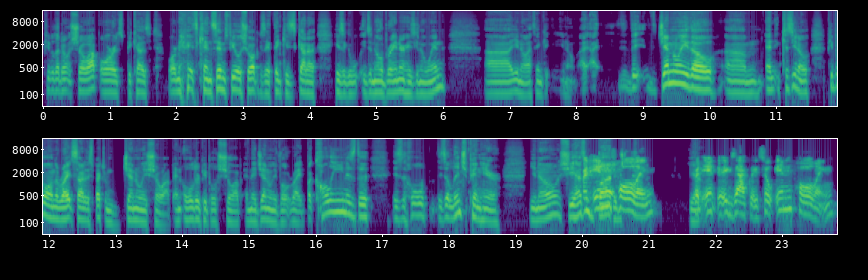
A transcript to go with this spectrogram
people that don't show up, or it's because, or maybe it's Ken Sims people show up because they think he's got a he's a he's a no brainer, he's going to win. Uh, you know, I think you know, I, the, generally though um, and because you know people on the right side of the spectrum generally show up and older people show up and they generally vote right but colleen is the is the whole is a linchpin here you know she hasn't but in budged. polling yeah. but in, exactly so in polling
